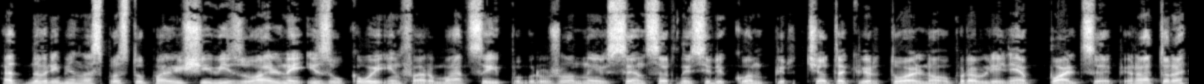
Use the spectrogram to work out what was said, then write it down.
Одновременно с поступающей визуальной и звуковой информацией, погруженные в сенсорный силикон перчаток виртуального управления пальцы оператора,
